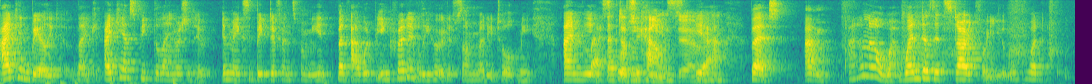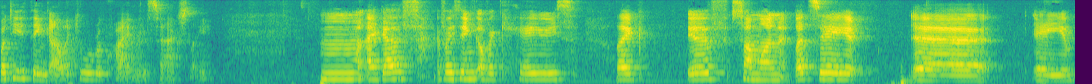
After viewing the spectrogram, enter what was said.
I can barely like I can't speak the language and it, it makes a big difference for me. But I would be incredibly hurt if somebody told me I'm less. That doesn't Portuguese. count, yeah. but um, I don't know when, when does it start for you? What what do you think are like your requirements to actually? Mm, I guess if I think of a case, like if someone, let's say, uh, a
